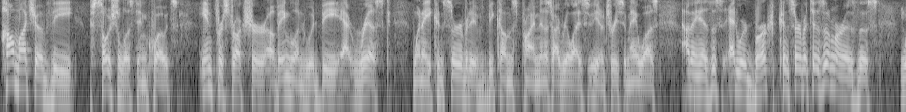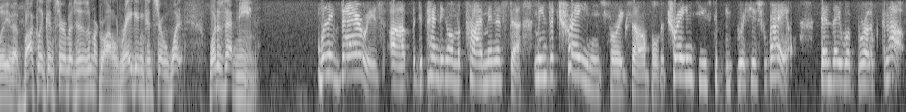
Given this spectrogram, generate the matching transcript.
How much of the socialist, in quotes, infrastructure of England would be at risk when a conservative becomes prime minister. I realize, you know, Theresa May was. I mean, is this Edward Burke conservatism or is this William F. Buckley conservatism or Ronald Reagan conservatism? What, what does that mean? Well, it varies uh, depending on the prime minister. I mean, the trains, for example, the trains used to be British Rail. Then they were broken up.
